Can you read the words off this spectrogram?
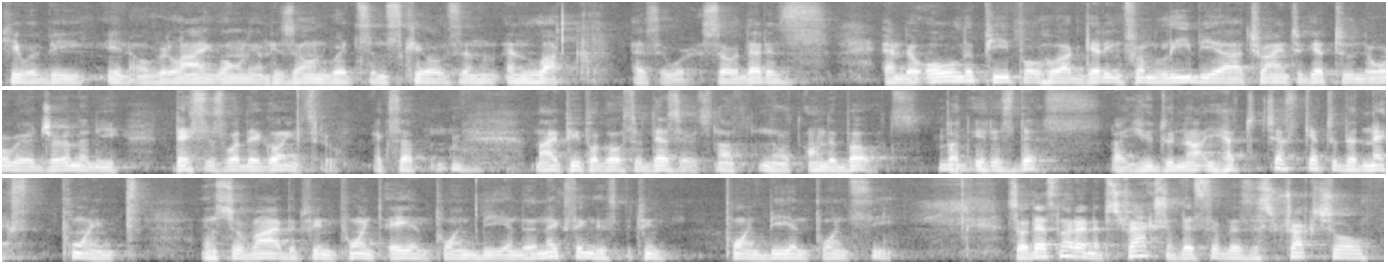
he would be, you know, relying only on his own wits and skills and, and luck, as it were. So that is, and the older people who are getting from Libya, trying to get to Norway or Germany, this is what they're going through. Except mm-hmm. my people go through deserts, not, not on the boats. Mm-hmm. But it is this, right? You do not, you have to just get to the next point and survive between point A and point B. And the next thing is between point B and point C. So that's not an abstraction, there's a, there's a structural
